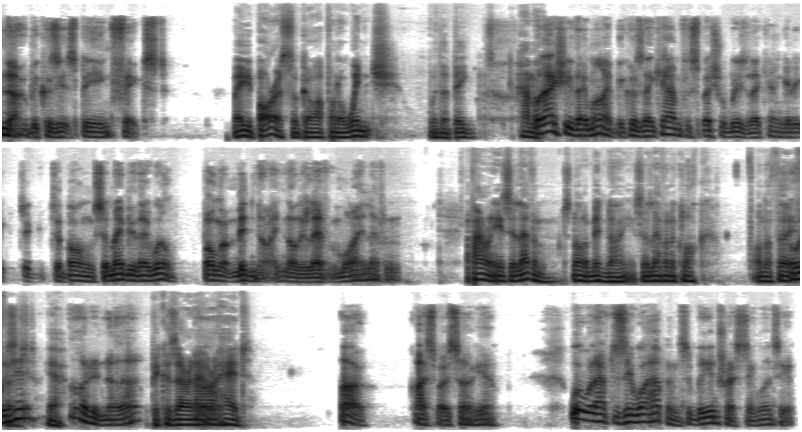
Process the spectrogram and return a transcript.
No, because it's being fixed. Maybe Boris will go up on a winch with a big hammer. Well, actually, they might because they can, for special reason, they can get it to, to bong. So maybe they will. Bong at midnight, not 11. Why 11? Apparently, it's eleven. It's not at midnight. It's eleven o'clock on the thirty Oh, is it? Yeah, Oh, I didn't know that. because they're an hour Oh. ahead. Oh, I suppose so, yeah. Well, we'll have to see what happens. It'll be interesting, won't it?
